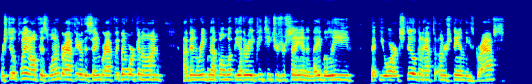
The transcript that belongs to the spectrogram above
we're still playing off this one graph here, the same graph we've been working on. I've been reading up on what the other AP teachers are saying, and they believe that you are still going to have to understand these graphs,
